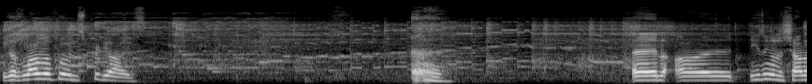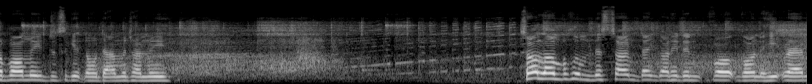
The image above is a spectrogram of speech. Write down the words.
Because Lava Plume is pretty obvious. and uh, he's gonna Shadow Ball me just to get no damage on me. So Lava Plume this time, thank God he didn't go into Heatran.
